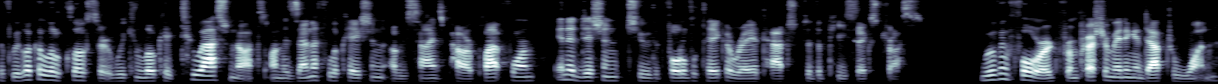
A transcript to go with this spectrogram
If we look a little closer, we can locate two astronauts on the zenith location of the science power platform, in addition to the photovoltaic array attached to the P6 truss. Moving forward from pressure mating adapter 1,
